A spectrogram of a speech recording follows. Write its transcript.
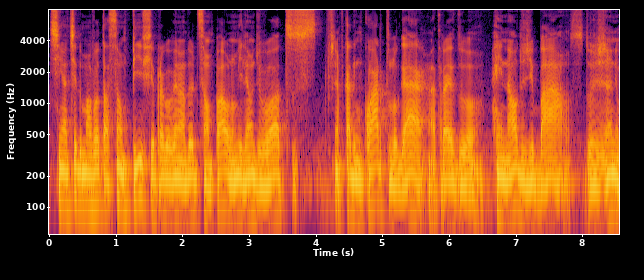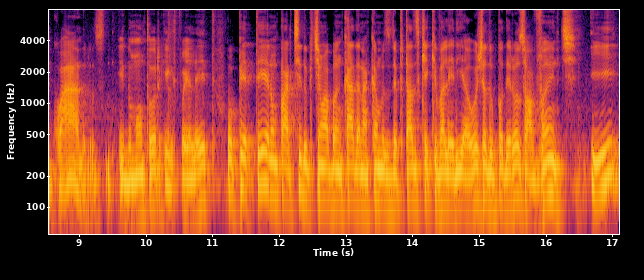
tinha tido uma votação pífia para governador de São Paulo, um milhão de votos tinha ficado em quarto lugar, atrás do Reinaldo de Barros, do Jânio Quadros e do Montoro, que foi eleito. O PT era um partido que tinha uma bancada na Câmara dos Deputados que equivaleria hoje a do poderoso Avante. E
